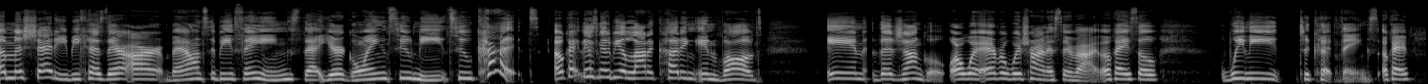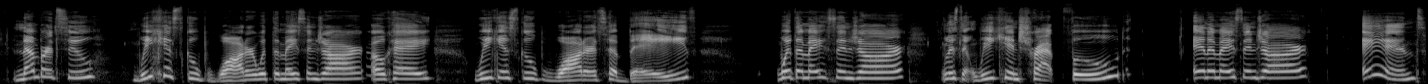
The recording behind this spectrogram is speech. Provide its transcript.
a machete because there are bound to be things that you're going to need to cut. Okay, there's going to be a lot of cutting involved in the jungle or wherever we're trying to survive. Okay, so we need to cut things. Okay, number two, we can scoop water with the mason jar. Okay, we can scoop water to bathe with a mason jar. Listen, we can trap food in a mason jar, and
